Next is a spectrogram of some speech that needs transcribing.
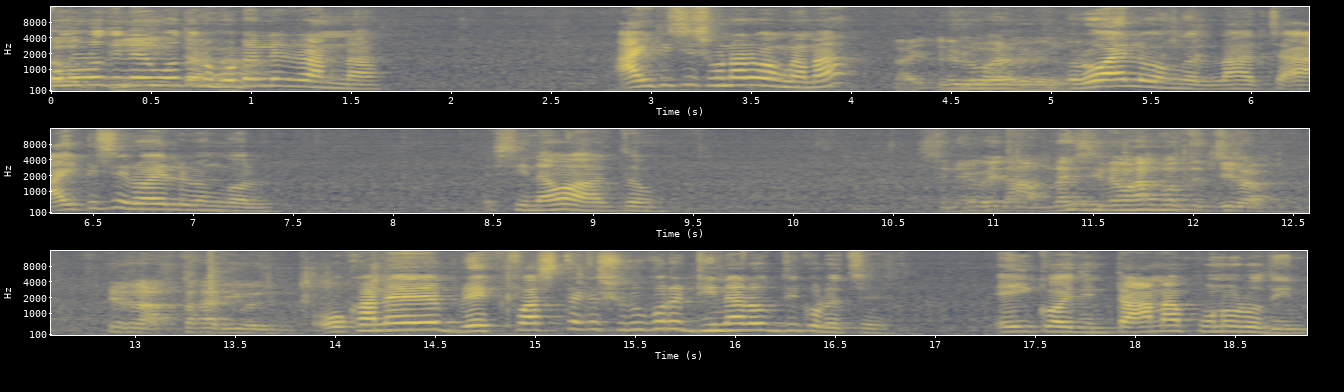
পনেরো দিনের দিন মতন হোটেলের রান্না। আইটিসি সোনার বাংলা না? রয়্যাল বেঙ্গল আচ্ছা আইটিসি রয়্যাল বেঙ্গল সিনেমা একদম। সিনেমা আমরাই সিনেমার মধ্যে ছিলাম। ওখানে ব্রেকফাস্ট থেকে শুরু করে ডিনার অবধি করেছে। এই কয়দিন টানা পনেরো দিন।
